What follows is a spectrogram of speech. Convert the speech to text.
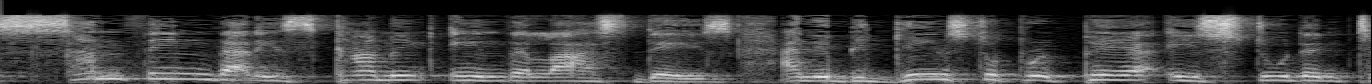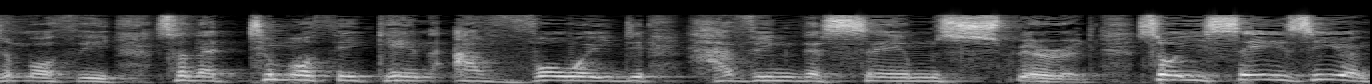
something that is coming in in the last days and he begins to prepare his student Timothy so that Timothy can avoid having the same spirit. So he says here,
